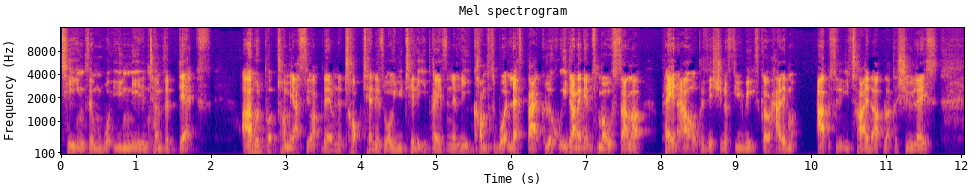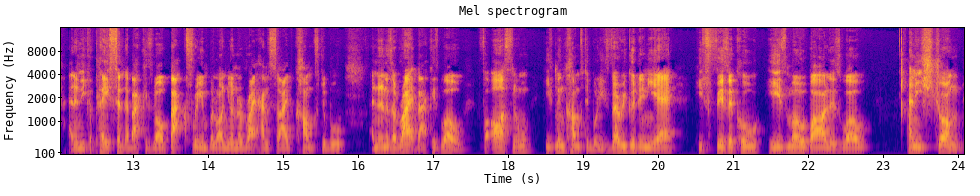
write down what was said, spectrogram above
teams and what you need in terms of depth, I would put Tommy Tomiyasu up there in the top 10 as well, utility players in the league. Comfortable at left back. Look what he done against Mo Salah, playing out of position a few weeks ago, had him absolutely tied up like a shoelace. And then he could play centre back as well, back three in Bologna on the right hand side, comfortable. And then as a right back as well, for Arsenal, he's been comfortable. He's very good in the air. He's physical. He is mobile as well. And he's strong.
